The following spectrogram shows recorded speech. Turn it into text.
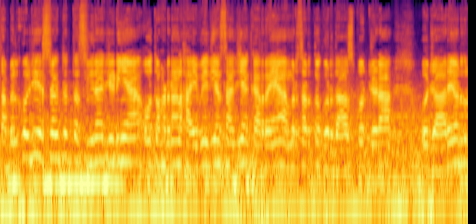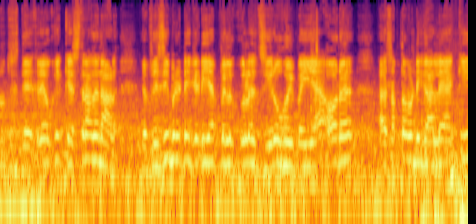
ਤਾਂ ਬਿਲਕੁਲ ਜੀ, ਇਸ ਵਕਤ ਤਸਵੀਰਾਂ ਜਿਹੜੀਆਂ ਉਹ ਤੁਹਾਡੇ ਨਾਲ ਹਾਈਵੇ ਦੀਆਂ ਸਾਂਝੀਆਂ ਕਰ ਰਹੇ ਹਾਂ। ਅੰਮ੍ਰਿਤਸਰ ਤੋਂ ਗੁਰਦਾਸਪੁਰ ਜਿਹੜਾ ਉਹ ਜਾ ਰਿਹਾ, ਔਰ ਤੁਸੀਂ ਦੇਖ ਰਹੇ ਹੋ ਕਿ ਕਿਸ ਤਰ੍ਹਾਂ ਦੇ ਨਾਲ ਵਿਜ਼ਿਬਿਲਟੀ ਜਿਹੜੀ ਹੈ ਬਿਲਕੁਲ ਜ਼ੀਰੋ ਹੋਈ ਪਈ ਹੈ। ਔਰ ਸਭ ਤੋਂ ਵੱਡੀ ਗੱਲ ਹੈ ਕਿ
